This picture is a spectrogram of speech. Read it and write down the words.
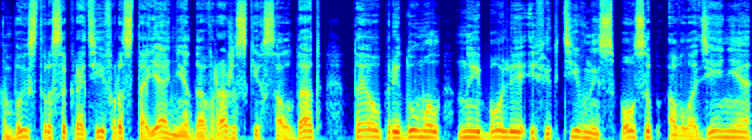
Быстро сократив расстояние до вражеских солдат, Тео придумал наиболее эффективный способ овладения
